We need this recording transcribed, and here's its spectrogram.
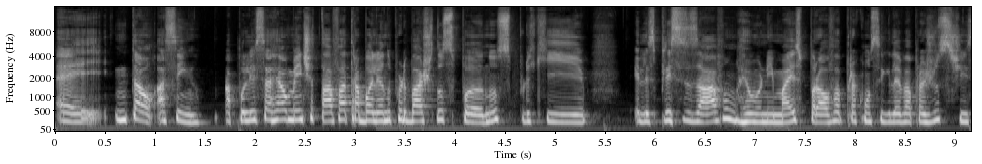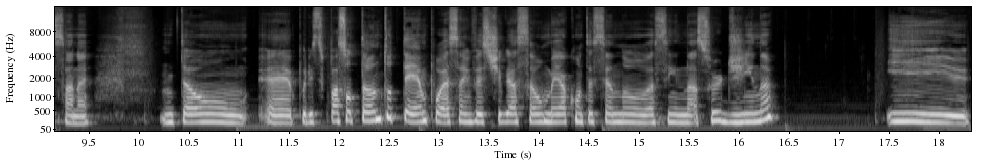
é, é então, assim, a polícia realmente estava trabalhando por baixo dos panos, porque eles precisavam reunir mais prova para conseguir levar para a justiça, né? Então, é por isso que passou tanto tempo essa investigação meio acontecendo assim na surdina. E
